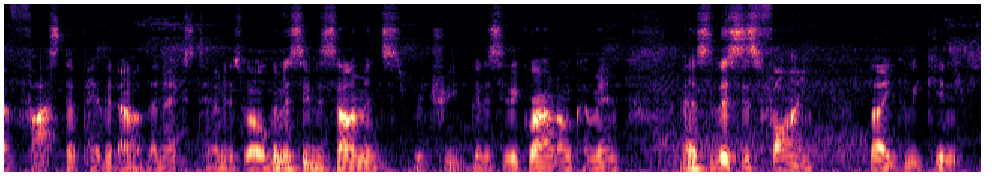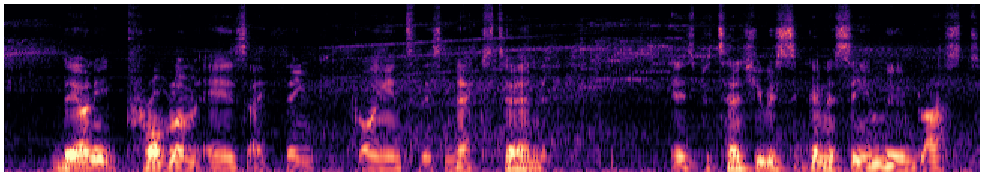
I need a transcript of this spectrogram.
a, faster pivot out the next turn as well. We're going to see the Salamence retreat, we're going to see the Groudon come in. Uh, so this is fine. Like we can, the only problem is I think going into this next turn is potentially we're going to see a Moonblast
